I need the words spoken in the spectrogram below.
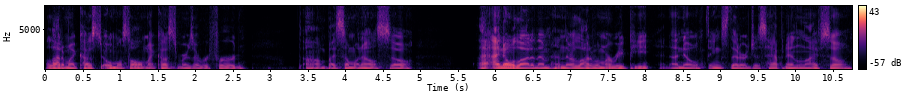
A lot of my cust, almost all of my customers are referred um, by someone else, so I, I know a lot of them, and there are a lot of them are repeat, and I know things that are just happening in life. So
